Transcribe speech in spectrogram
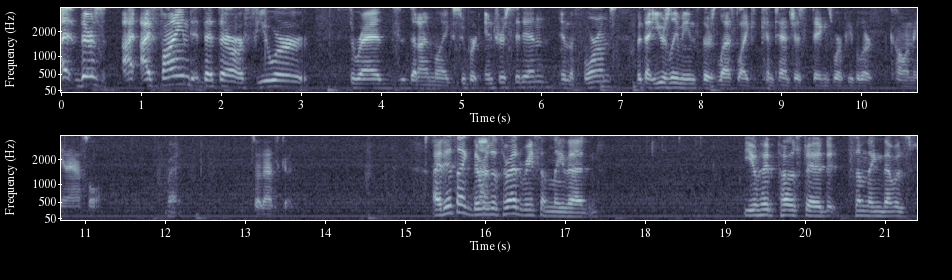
I, there's I, I find that there are fewer threads that I'm like super interested in in the forums, but that usually means there's less like contentious things where people are calling me an asshole. Right. So that's good. I did like there was Uh, a thread recently that you had posted something that was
